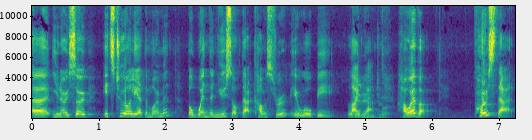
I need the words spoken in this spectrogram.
uh, you know, so it's too early at the moment, but when the news of that comes through, it will be like Get that. However, post that,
